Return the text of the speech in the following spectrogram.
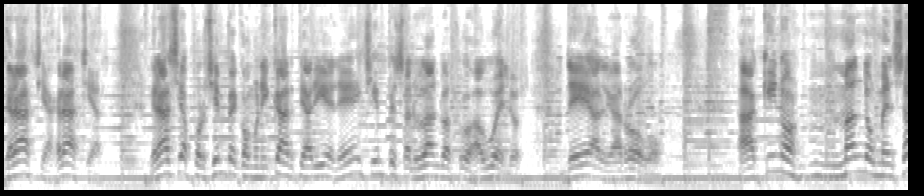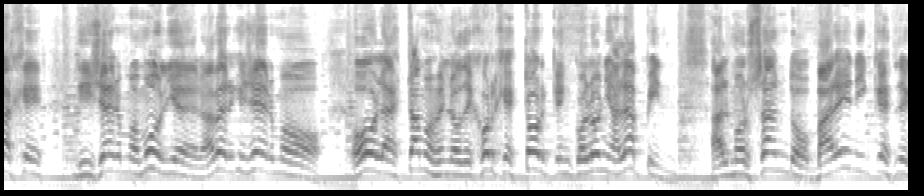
Gracias, gracias. Gracias por siempre comunicarte, Ariel, ¿eh? siempre saludando a sus abuelos de Algarrobo. Aquí nos manda un mensaje Guillermo Muller. A ver, Guillermo. Hola, estamos en lo de Jorge Stork en Colonia Lapin, almorzando, Baréniques de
